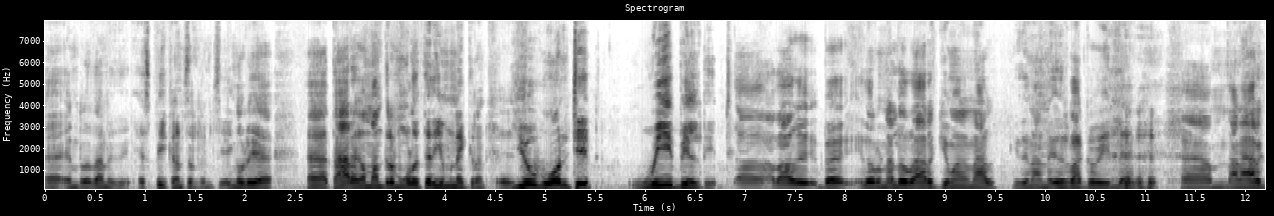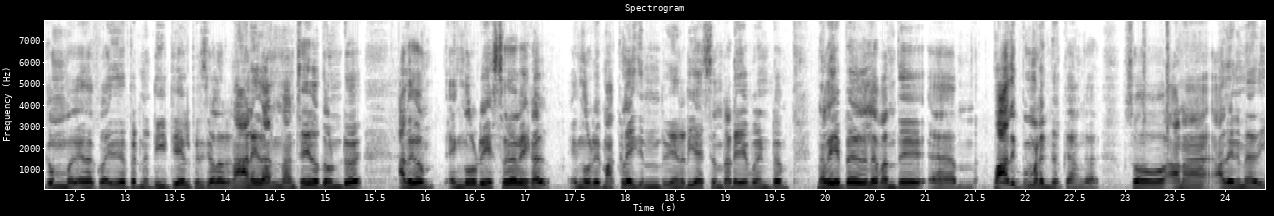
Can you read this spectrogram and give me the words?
அஹ், என்றுதான் இது. எஸ்பி கன்சல்டன்சி எங்களுடைய தாரக மந்திரம் உங்களுக்கு தெரியும் நினைக்கிறேன். You want it we build it. அதாவது இப்போ இது ஒரு நல்ல ஒரு ஆரோக்கியமான நாள். இது நான் எதிர்பார்க்கவே இல்லை. நான் யாருக்கும் இதை இதை பற்றின டீட்டெயில் பெருசாக நானே தான் நான் செய்கிறது உண்டு. அதுவும் எங்களுடைய சேவைகள் எங்களுடைய மக்களை நேரடியாக சென்றடைய வேண்டும். நிறைய பேர் இதில் வந்து பாதிப்பும் அடைந்திருக்காங்க. ஸோ ஆனால் அதே மாதிரி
